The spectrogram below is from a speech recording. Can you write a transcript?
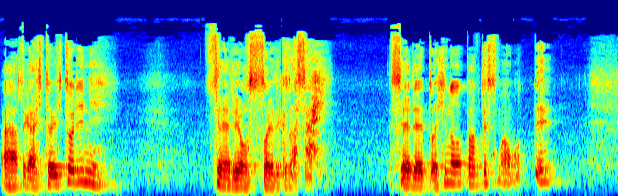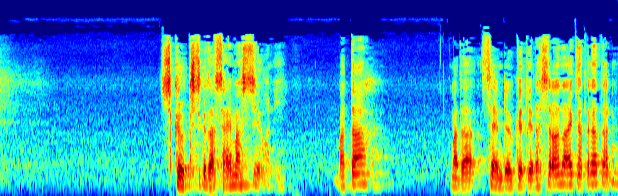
あなたが一人一人に精霊を注いでください。精霊と火のバプテスマを持って祝福してくださいますように。またまだ洗礼を受けていらっしゃらない方々に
